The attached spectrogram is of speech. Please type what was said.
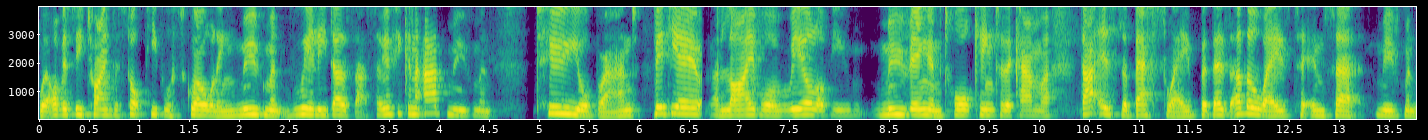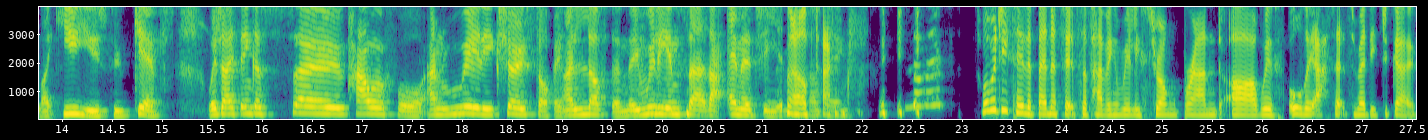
we're obviously trying to stop people scrolling. Movement really does that. So if you can add movement to your brand, video, a live or a reel of you moving and talking to the camera, that is the best way. But there's other ways to insert movement like you use through GIFs, which I think are so powerful and really show stopping. I love them. They really insert that energy into oh, something. Thanks. What would you say the benefits of having a really strong brand are with all the assets ready to go?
